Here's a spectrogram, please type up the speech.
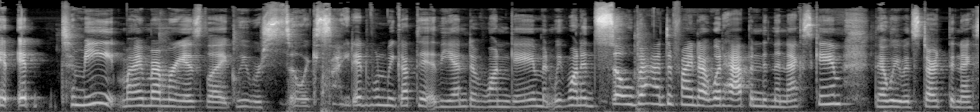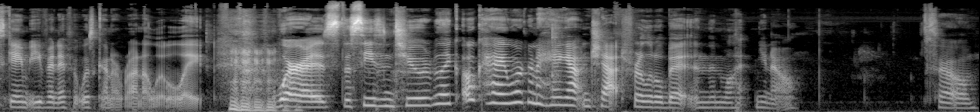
it it to me my memory is like we were so excited when we got to the end of one game and we wanted so bad to find out what happened in the next game that we would start the next game even if it was going to run a little late. Whereas the season 2 would be like, "Okay, we're going to hang out and chat for a little bit and then we'll, you know." So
